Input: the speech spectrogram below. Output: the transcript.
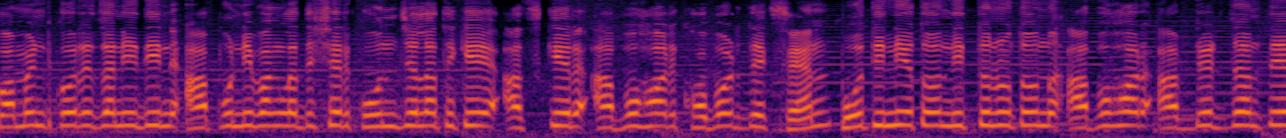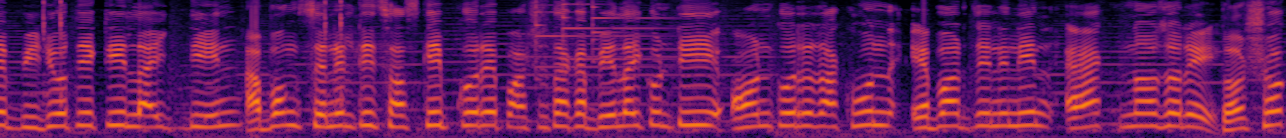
কমেন্ট করে জানিয়ে দিন আপনি বাংলাদেশের কোন জেলা থেকে আজকের আবহাওয়ার খবর দেখছেন। প্রতিনিয়ত নিত্য নতুন আবহাওয়ার আপডেট জানতে ভিডিওতে একটি লাইক দিন এবং চ্যানেলটি সাবস্ক্রাইব করে পাশে থাকা বেল আইকনটি অন করে রাখুন। এবার জেনে নিন এক নজরে। দর্শক,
